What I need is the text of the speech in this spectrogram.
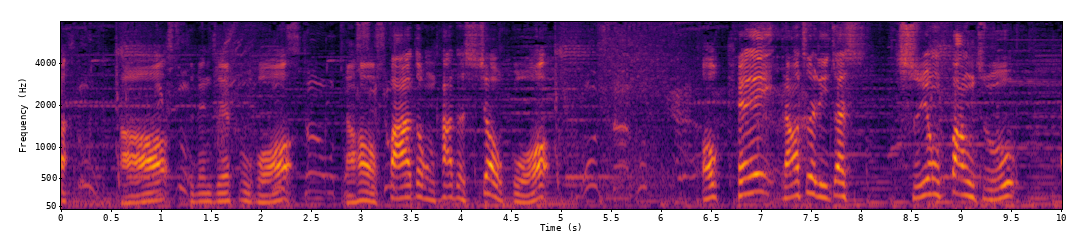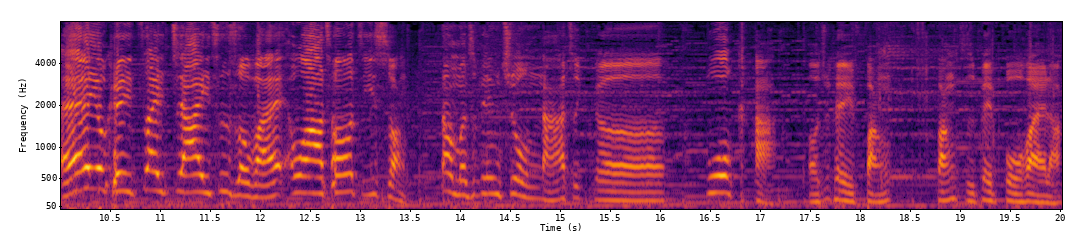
好，这边直接复活，然后发动它的效果。OK，然后这里再使用放逐，哎，又可以再加一次手牌，哇，超级爽！那我们这边就拿这个波卡哦，就可以防防止被破坏了。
